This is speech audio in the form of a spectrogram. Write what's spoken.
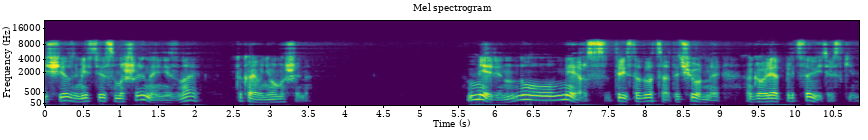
исчез вместе с машиной, не знаю. Какая у него машина? Мерин, ну, Мерс, 320 черный, говорят, представительский.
